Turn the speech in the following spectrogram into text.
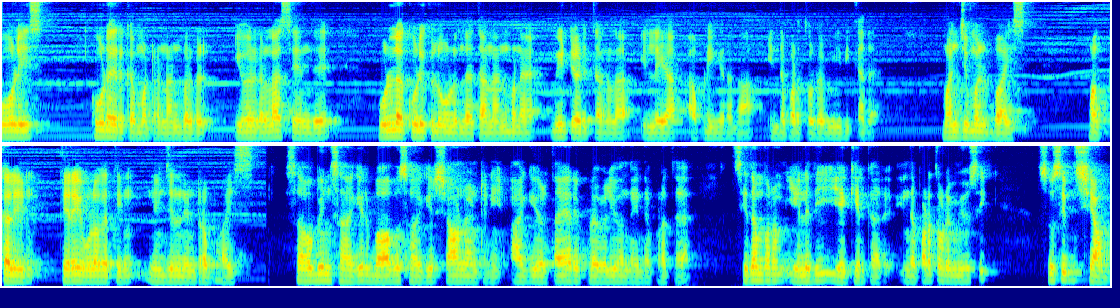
போலீஸ் கூட இருக்க மற்ற நண்பர்கள் இவர்கள்லாம் சேர்ந்து உள்ள குழிக்குள்ள விழுந்த தன் நண்பனை மீட்டு எடுத்தாங்களா இல்லையா அப்படிங்கிறது தான் இந்த படத்தோட மீதி கதை. மஞ்சுமல் பாய்ஸ் மக்களின் திரை உலகத்தின் நெஞ்சில் நின்ற பாய்ஸ். சௌபின் சாகிர் பாபு சாகிர் ஷான் ஆண்டனி ஆகியோர் தயாரிப்பில் வெளிவந்த இந்த படத்தை சிதம்பரம் எழுதி இயக்கியிருக்காரு. இந்த படத்தோட மியூசிக் சுசித் ஷியாம்.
